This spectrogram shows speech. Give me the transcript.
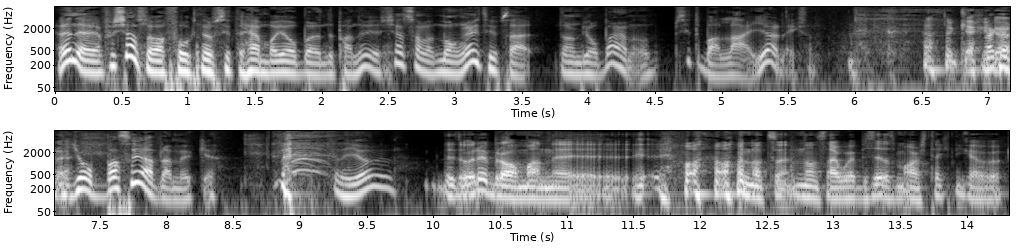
Jag vet inte, jag får känslan av att folk när de sitter hemma och jobbar under pandemin, det känns som att många är typ så här, när de jobbar hemma, de sitter bara och lajar liksom. Man kan inte det. jobba så jävla mycket. Eller gör, det är då det är bra om man eh, har något, någon sån här webbsida som Ars Technica och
